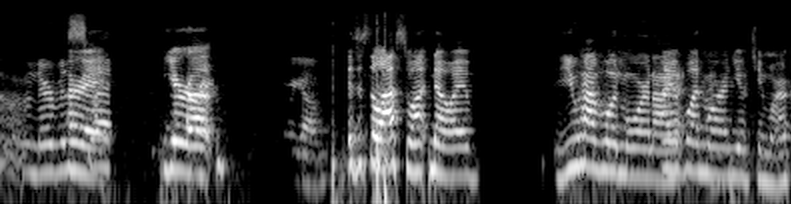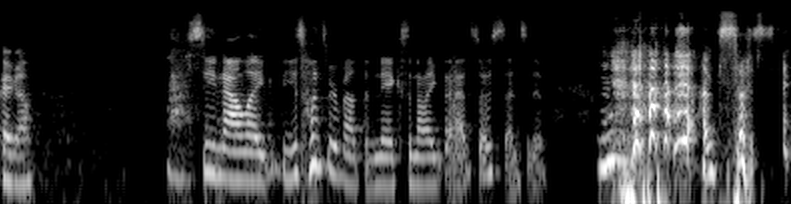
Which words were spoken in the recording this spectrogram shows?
Oh, nervous All right. sweat. You're up. Here we go. Is this the last one? No, I have. You have one more, and I, I have one more, and you have two more. Okay, go. See now, like these ones are about the Knicks, and I'm like that's so sensitive. I'm so sad.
